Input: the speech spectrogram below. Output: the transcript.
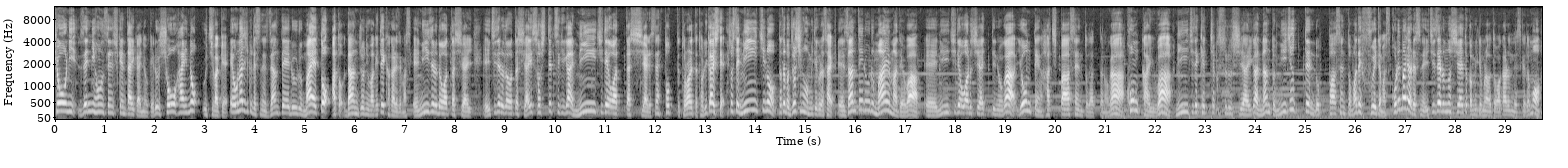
表に全日本選手権大会における勝敗の内訳。え同じくですね、暫定ルール前と後、男女に分けて書かれてます。え2-0で終わった試合、1-0で終わった試合、そして次が2-1で終わった試合ですね。取って取られて取り返して、そして2-1の、例えば女子の方を見てください。え暫定ルール前までは、え2-1で終わる試合っていうのが4.8%だったのが、今回は2-1で決着する試合がなんと20.6% 6%まで増えてます。これまではですね、1-0の試合とか見てもらうと分かるんですけども、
